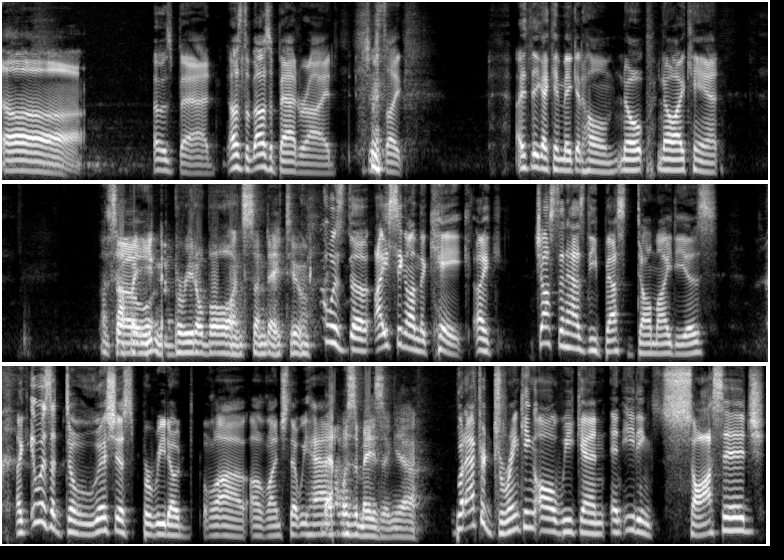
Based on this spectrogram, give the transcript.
Oh, that was bad. That was the that was a bad ride. Just like I think I can make it home. Nope. No, I can't. On top of eating a burrito bowl on Sunday too. That was the icing on the cake. Like Justin has the best dumb ideas. Like it was a delicious burrito uh, uh, lunch that we had. That was amazing. Yeah. But after drinking all weekend and eating sausage,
